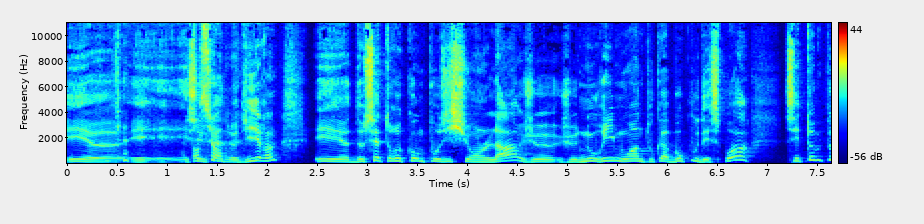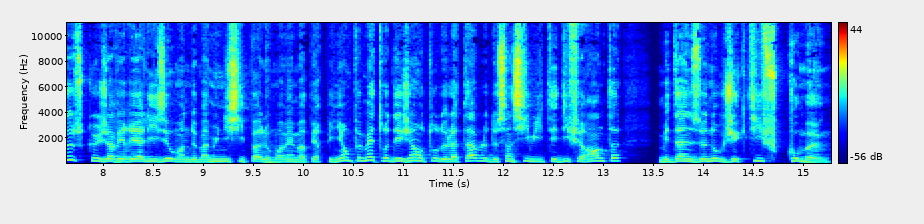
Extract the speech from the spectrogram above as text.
et, euh, c'est le cas de le dire. Et de cette recomposition-là, je, je nourris, moi en tout cas, beaucoup d'espoir. C'est un peu ce que j'avais réalisé au moment de ma municipale moi-même à Perpignan. On peut mettre des gens autour de la table de sensibilités différentes, mais dans un objectif commun.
